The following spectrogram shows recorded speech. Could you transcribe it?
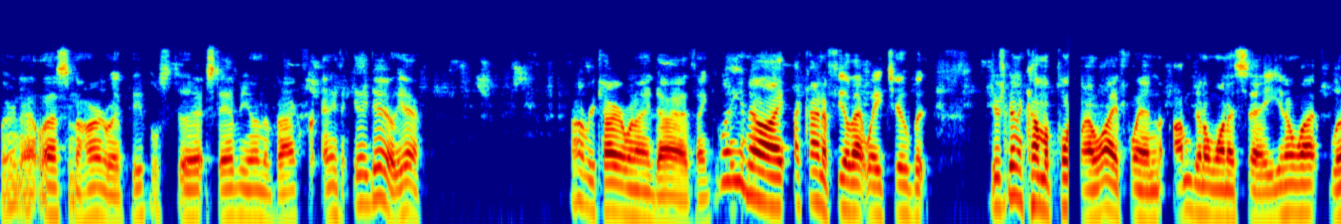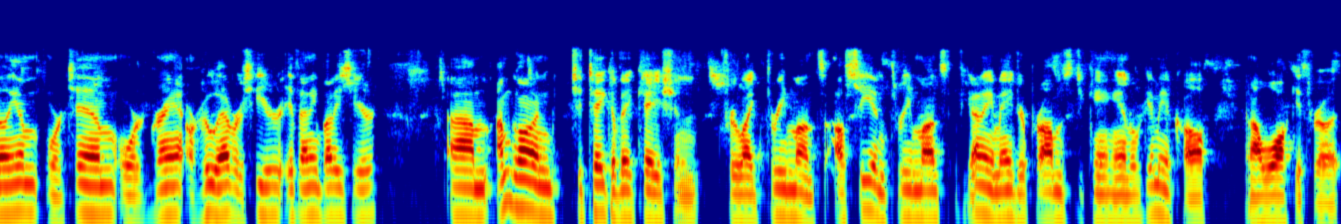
Learn that lesson the hard way. People st- stab you on the back for anything. They do, yeah. I'll retire when I die, I think. Well, you know, I, I kind of feel that way too, but there's going to come a point in my life when I'm going to want to say, you know what, William or Tim or Grant or whoever's here, if anybody's here, um, I'm going to take a vacation for like three months. I'll see you in three months. If you got any major problems that you can't handle, give me a call and I'll walk you through it.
